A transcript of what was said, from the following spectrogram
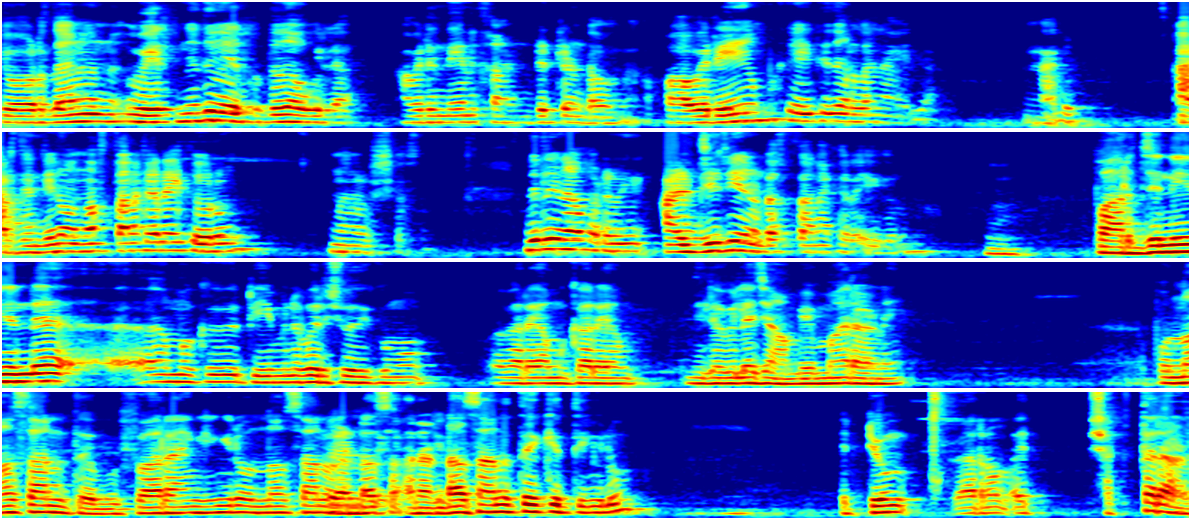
ജോർദാൻ വരുന്നത് വെറുതെ ആവില്ല അവരെന്തെങ്കിലും കണ്ടിട്ടുണ്ടാവും അപ്പോൾ അവരെ നമുക്ക് കയറ്റി തള്ളാനാവില്ല എന്നാലും അർജന്റീന ഒന്നാം സ്ഥാനക്കാരായി കയറും എന്നാണ് വിശ്വാസം. ഇതിൽ ഞാൻ പറയുന്നത് അൾജീരിയ രണ്ടാം സ്ഥാനക്കാരായി കയറും. അപ്പോൾ അർജന്റീനന്റെ നമുക്ക് ടീമിനെ പരിശോധിക്കുമ്പോൾ പറയാം നമുക്കറിയാം നിലവിലെ ചാമ്പ്യന്മാരാണ്. അപ്പോൾ ഒന്നാം സ്ഥാനത്ത് ഫിഫ റാങ്കിങ്ങിൽ ഒന്നാം സ്ഥാനം രണ്ടാം രണ്ടാം സ്ഥാനത്തേക്ക് എത്തിയെങ്കിലും ഏറ്റവും കാരണം ശക്തരാണ്.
